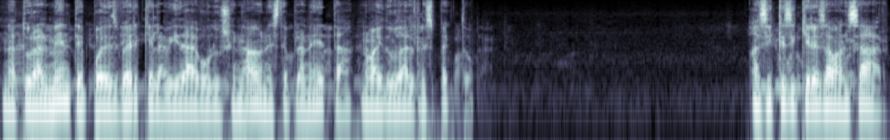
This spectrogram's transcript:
naturalmente puedes ver que la vida ha evolucionado en este planeta, no hay duda al respecto. Así que si quieres avanzar,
